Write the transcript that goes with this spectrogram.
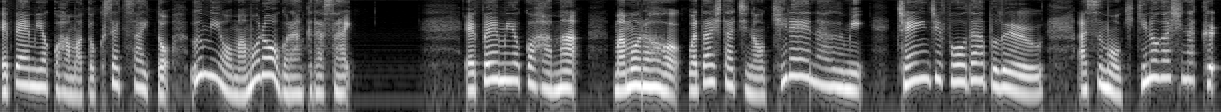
FM 横浜特設サイト海を守ろうをご覧ください。FM 横浜守ろう私たちの綺麗な海 Change for the Blue 明日もお聞き逃しなく。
